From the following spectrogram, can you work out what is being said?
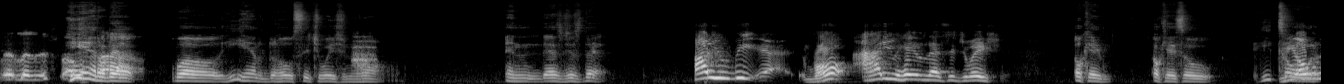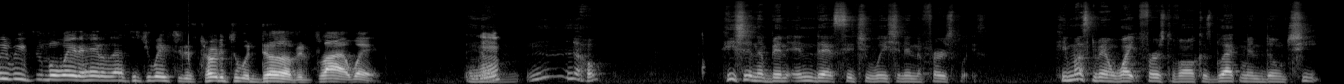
living so he handled that. Well, he handled the whole situation wrong, and that's just that. How do you be uh, wrong? How do you handle that situation? Okay, okay. So he The only reasonable way to handle that situation is turn into a dove and fly away. Mm-hmm. no, no. He shouldn't have been in that situation in the first place. He must have been white first of all, because black men don't cheat,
